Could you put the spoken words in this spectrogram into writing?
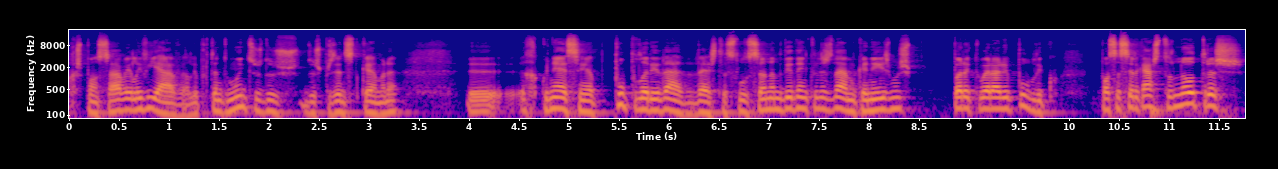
responsável e viável. E, portanto, muitos dos, dos presidentes de Câmara eh, reconhecem a popularidade desta solução na medida em que lhes dá mecanismos para que o erário público possa ser gasto noutras,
